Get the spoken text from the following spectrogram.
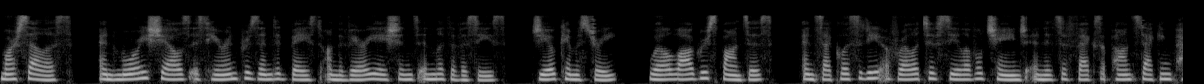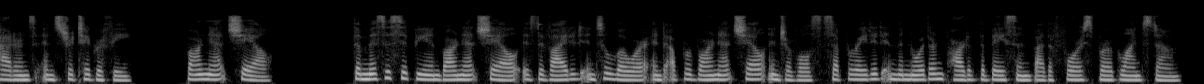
Marcellus, and Mowry shales is herein presented based on the variations in lithofacies, geochemistry, well log responses, and cyclicity of relative sea level change and its effects upon stacking patterns and stratigraphy. Barnett Shale The Mississippian Barnett Shale is divided into lower and upper Barnett Shale intervals separated in the northern part of the basin by the Forestburg limestone.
